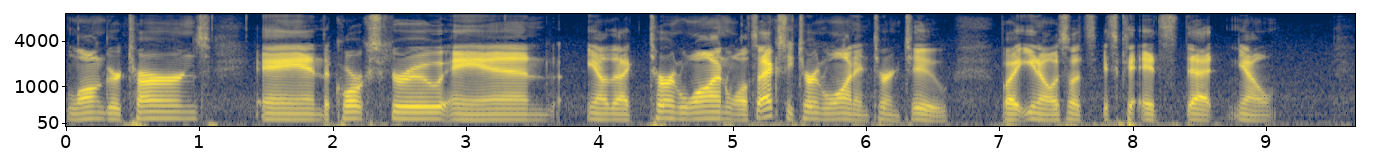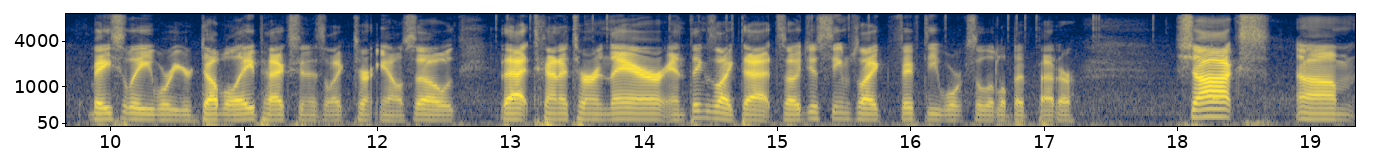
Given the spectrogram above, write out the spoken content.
longer turns and the corkscrew and you know that turn one. Well, it's actually turn one and turn two, but you know it's it's it's that you know basically where you're double apex and it's like turn you know so that kind of turn there and things like that. So it just seems like 50 works a little bit better. Shocks. Um,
